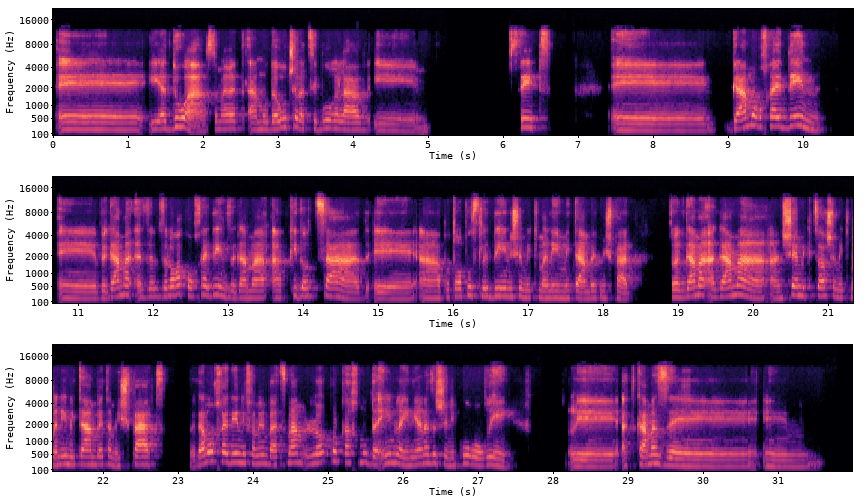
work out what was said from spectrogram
אה, ידוע, זאת אומרת המודעות של הציבור אליו היא אפסית. אה, גם עורכי דין וגם, זה, זה לא רק עורכי דין, זה גם הפקידות סעד, האפוטרופוס לדין שמתמנים מטעם בית משפט. זאת אומרת, גם האנשי מקצוע שמתמנים מטעם בית המשפט וגם עורכי דין לפעמים בעצמם לא כל כך מודעים לעניין הזה של ניכור הורי, אה, עד כמה זה אה,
